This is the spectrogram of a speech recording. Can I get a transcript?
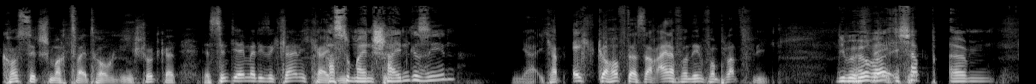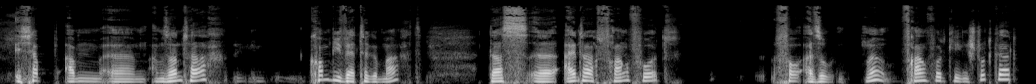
Kostic macht zwei Tore gegen Stuttgart. Das sind ja immer diese Kleinigkeiten. Hast du meinen Schein gesehen? Ja, ich habe echt gehofft, dass auch einer von denen vom Platz fliegt. Liebe das Hörer, ich habe ähm, ich habe am ähm, am Sonntag Kombi-Wette gemacht dass äh, Eintracht Frankfurt, also ne, Frankfurt gegen Stuttgart,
